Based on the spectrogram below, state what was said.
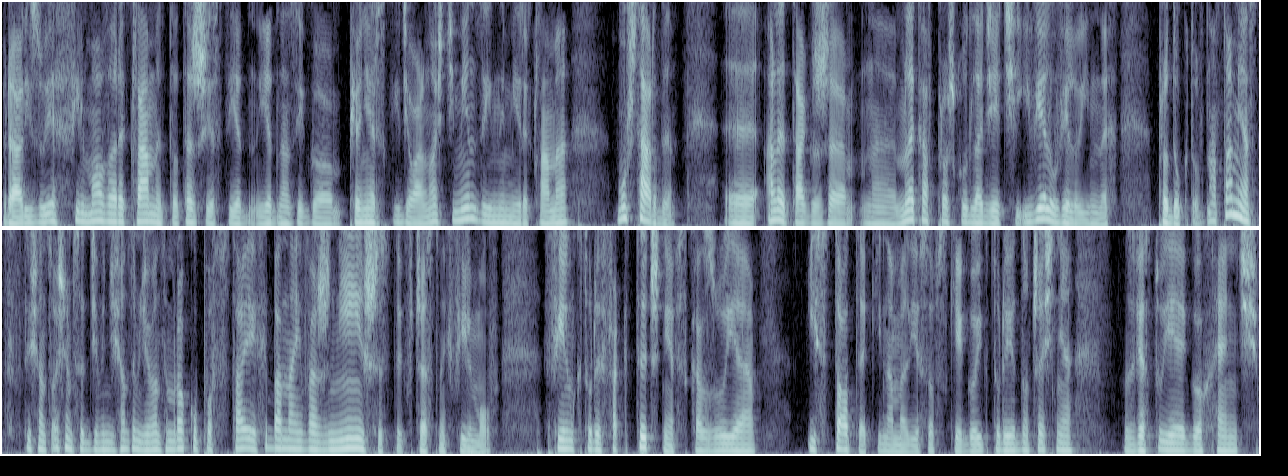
realizuje filmowe reklamy, to też jest jedna z jego pionierskich działalności, między innymi reklamę musztardy, e, ale także e, mleka w proszku dla dzieci i wielu, wielu innych produktów. Natomiast w 1899 roku powstaje chyba najważniejszy z tych wczesnych filmów. Film, który faktycznie wskazuje istotę kina Meliesowskiego i który jednocześnie zwiastuje jego chęć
